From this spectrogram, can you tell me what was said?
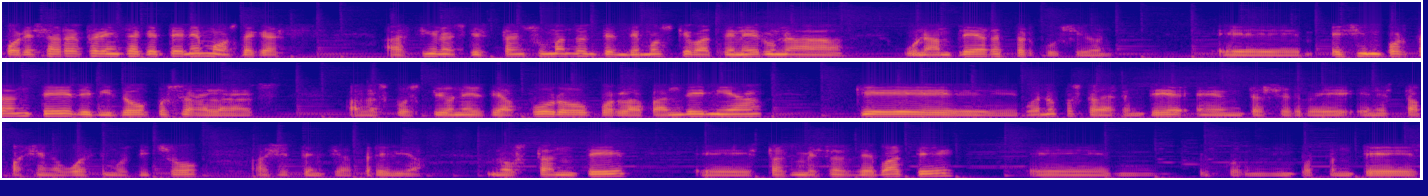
por esa referencia que tenemos de que acciones que están sumando entendemos que va a tener una, una amplia repercusión. es importante debido pues, a, las, a las cuestiones de aforo por la pandemia que bueno pues que la gente reserve en esta página web que hemos dicho asistencia previa. No obstante, eh, estas mesas de debate eh, con importantes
